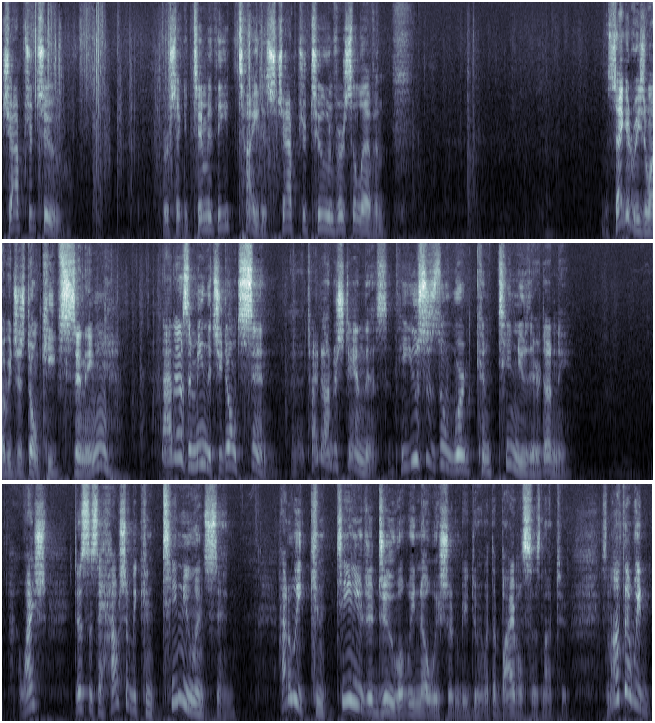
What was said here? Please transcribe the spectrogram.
chapter 2. First, Second Timothy, Titus chapter 2 and verse 11. The second reason why we just don't keep sinning, that doesn't mean that you don't sin. Uh, try to understand this. He uses the word continue there, doesn't he? Why sh- doesn't say, how should we continue in sin? How do we continue to do what we know we shouldn't be doing, what the Bible says not to? It's not that we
